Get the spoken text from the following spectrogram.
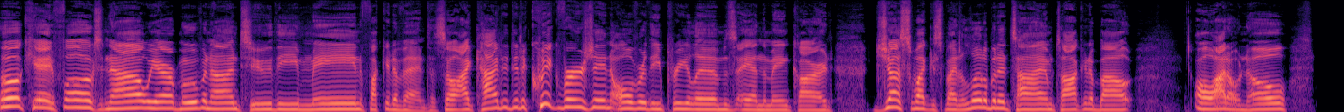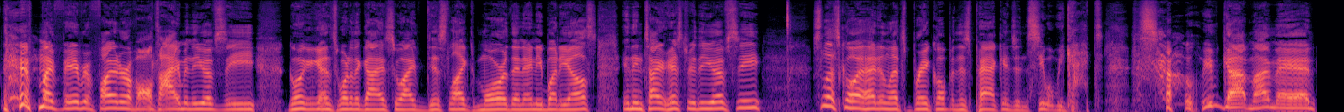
Okay, folks, now we are moving on to the main fucking event. So I kind of did a quick version over the prelims and the main card just so I could spend a little bit of time talking about, oh, I don't know, my favorite fighter of all time in the UFC going against one of the guys who I've disliked more than anybody else in the entire history of the UFC. So let's go ahead and let's break open this package and see what we got. So we've got my man,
